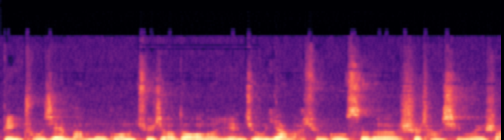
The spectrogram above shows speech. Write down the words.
并逐渐把目光聚焦到了研究亚马逊公司的市场行为上。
